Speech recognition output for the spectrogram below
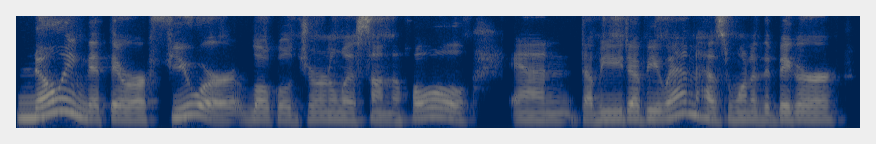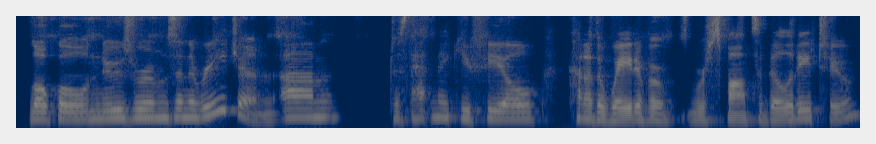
knowing that there are fewer local journalists on the whole, and WUWM has one of the bigger local newsrooms in the region, um, does that make you feel kind of the weight of a responsibility too?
